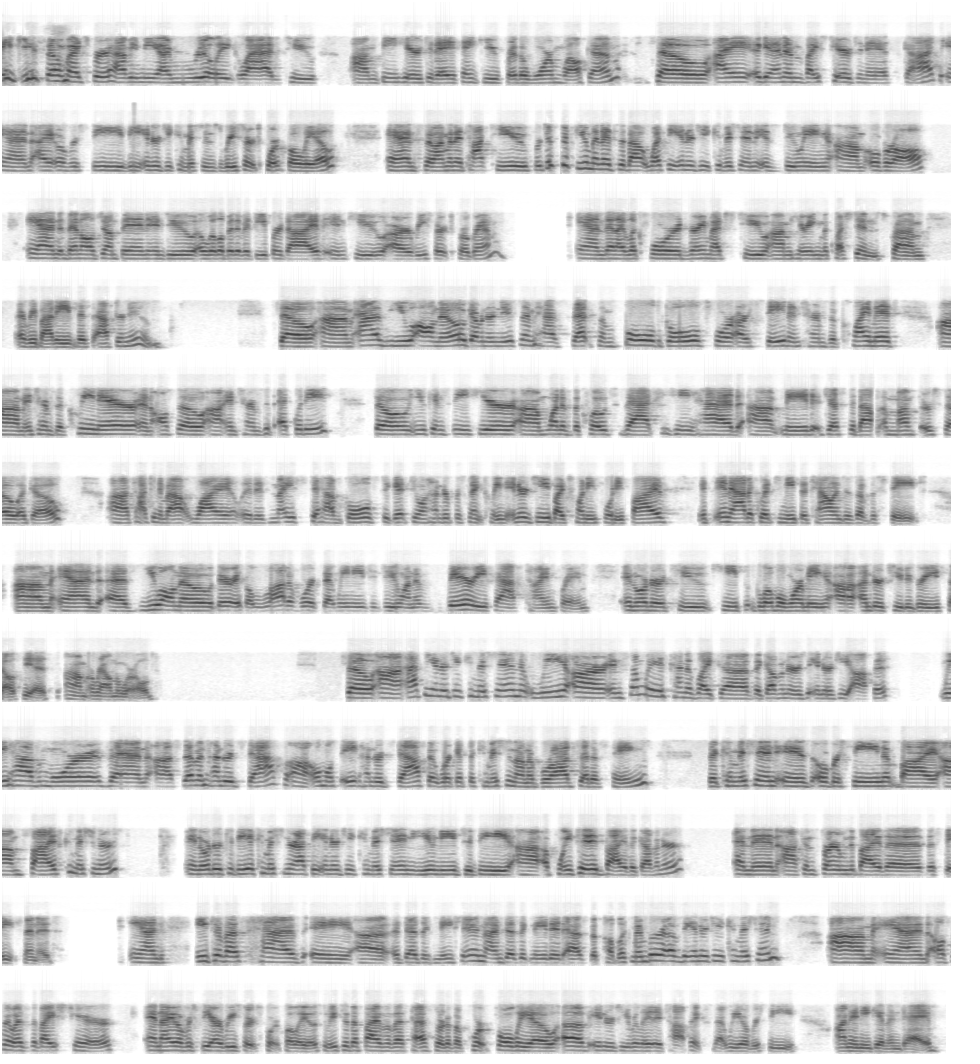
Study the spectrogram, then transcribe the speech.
Thank you so much for having me. I'm really glad to um, be here today. Thank you for the warm welcome. So I, again, am Vice Chair Janaea Scott, and I oversee the Energy Commission's research portfolio. And so I'm going to talk to you for just a few minutes about what the Energy Commission is doing um, overall. And then I'll jump in and do a little bit of a deeper dive into our research program. And then I look forward very much to um, hearing the questions from everybody this afternoon. So um, as you all know, Governor Newsom has set some bold goals for our state in terms of climate, um, in terms of clean air, and also uh, in terms of equity. So you can see here um, one of the quotes that he had uh, made just about a month or so ago, uh, talking about why it is nice to have goals to get to 100% clean energy by 2045. It's inadequate to meet the challenges of the state. Um, and as you all know, there is a lot of work that we need to do on a very fast time frame in order to keep global warming uh, under 2 degrees Celsius um, around the world. So uh, at the Energy Commission, we are in some ways kind of like uh, the governor's energy office. We have more than uh, 700 staff, uh, almost 800 staff that work at the commission on a broad set of things. The commission is overseen by um, five commissioners in order to be a commissioner at the Energy Commission, you need to be uh, appointed by the governor and then uh, confirmed by the, the state senate. And each of us has a, uh, a, designation. I'm designated as the public member of the Energy Commission um, and also as the vice chair. And I oversee our research portfolio. So each of the five of us has sort of a portfolio of energy related topics that we oversee on any given day.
